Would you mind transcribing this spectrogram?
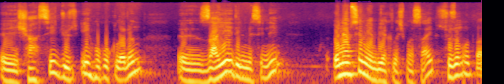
e, şahsi cüz'i hukukların e, zayi edilmesini önemsemeyen bir yaklaşıma sahip. Sözün unutma.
